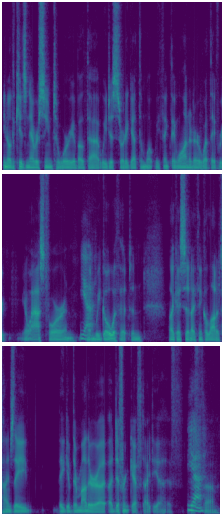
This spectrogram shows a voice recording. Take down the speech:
you know, the kids never seem to worry about that. We just sort of get them what we think they wanted or what they've, you know, asked for, and yeah. and we go with it. And like I said, I think a lot of times they they give their mother a, a different gift idea if yeah. If, um,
